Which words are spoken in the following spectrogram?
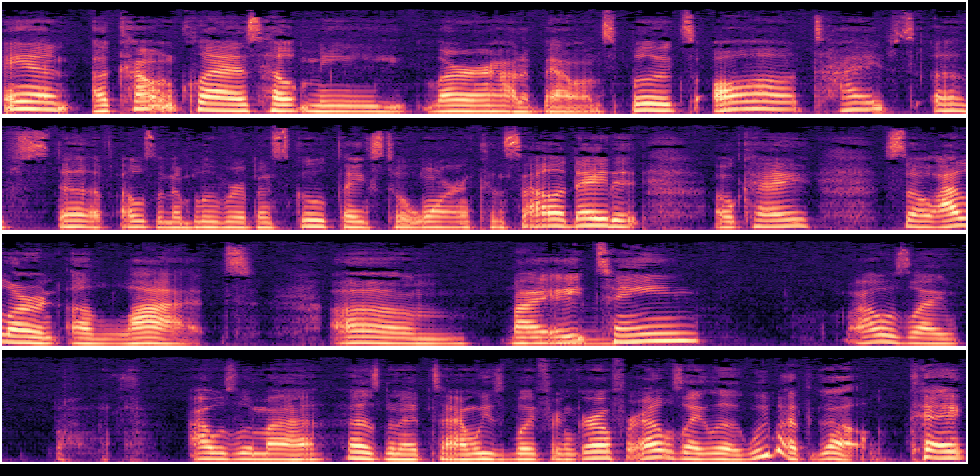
And accounting class helped me learn how to balance books, all types of stuff. I was in a blue ribbon school thanks to Warren Consolidated. Okay, so I learned a lot. Um, by eighteen, I was like, I was with my husband at the time. We was boyfriend girlfriend. I was like, look, we about to go. Okay,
